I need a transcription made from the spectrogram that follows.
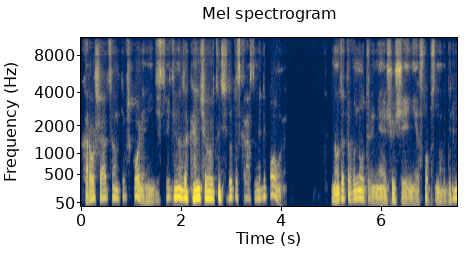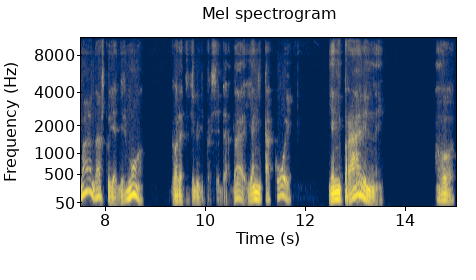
хорошие оценки в школе, они действительно заканчивают институты с красными дипломами. Но вот это внутреннее ощущение собственного дерьма, да, что я дерьмо, говорят эти люди про себя, да, я не такой, я неправильный, вот.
